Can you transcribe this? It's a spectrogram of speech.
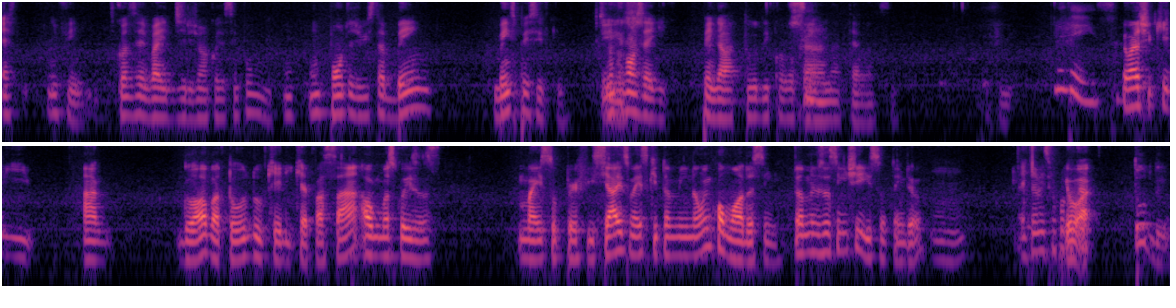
é- enfim, quando você vai dirigir uma coisa, é sempre um, um, um ponto de vista bem, bem específico. Você nunca Isso. consegue pegar tudo e colocar Sim. na tela. assim. Enfim. Mas é isso. Eu acho que ele agloba tudo o que ele quer passar, algumas coisas mais superficiais, mas que também não incomoda, assim. Pelo menos eu senti isso, entendeu? Uhum. É que também se for Eu a- tudo.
